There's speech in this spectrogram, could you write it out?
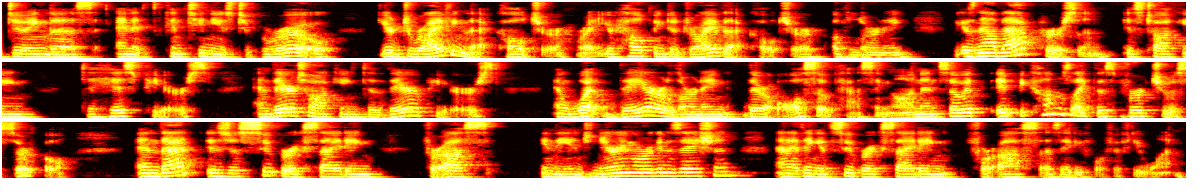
doing this and it continues to grow, you're driving that culture, right? You're helping to drive that culture of learning because now that person is talking to his peers and they're talking to their peers and what they are learning they're also passing on. And so it, it becomes like this virtuous circle. And that is just super exciting for us in the engineering organization. And i think it's super exciting for us as 8451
